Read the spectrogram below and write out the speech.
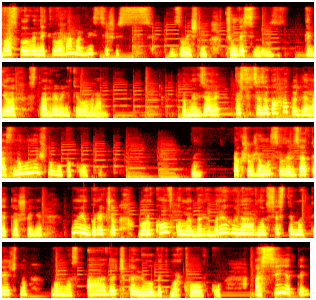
2,5 кг 206 з лишнім. Общем, десь в пределах 100 гривень кілограм. То ми взяли. Просто це забагато для нас, але воно йшло в упаковку. Так що вже мусили взяти те, що є. Ну і бурячок. Морковку ми беремо регулярно, систематично, бо в нас адочка любить морковку. А сіяти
